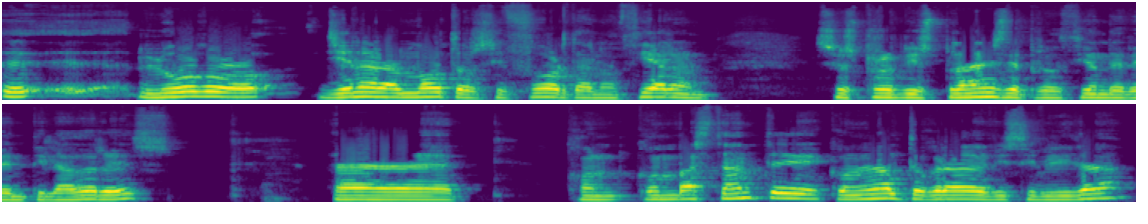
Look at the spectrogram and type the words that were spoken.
eh, eh, luego, General Motors y Ford anunciaron sus propios planes de producción de ventiladores eh, con, bastante, con un alto grado de visibilidad,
